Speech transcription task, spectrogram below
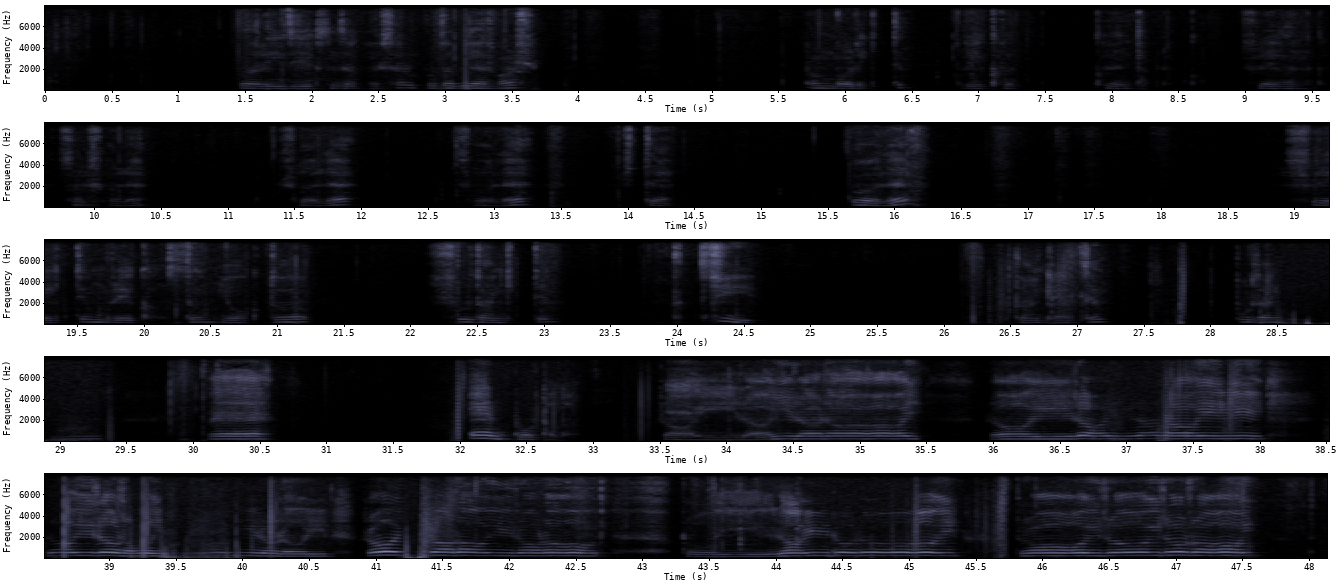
Böyle gideceksiniz arkadaşlar. Burada bir yer var. Ben böyle gittim. Burayı kırın. Kırın ki blok. Şuraya kırın. Şöyle. Şöyle. Şöyle. İşte. Böyle. Şuraya gittim. Buraya kazdım. Yoktu. Şuradan gittim. Tıkçı. Buradan geldim. Buradan gittim. Ve en portalı. Ray ray ray ray. Ray ray ray ray. Ray ray ray ray ray. Ray ray ray ray. Ray ray. Ray ray ray ray.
